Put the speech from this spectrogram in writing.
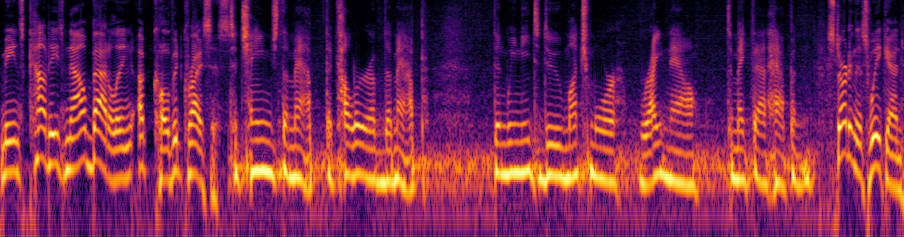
means counties now battling a COVID crisis. To change the map, the color of the map, then we need to do much more right now to make that happen. Starting this weekend,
